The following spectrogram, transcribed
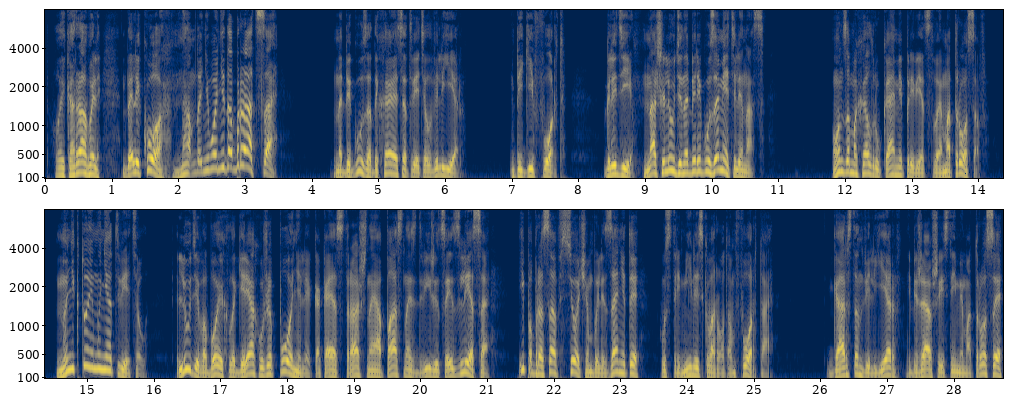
«Твой корабль далеко, нам до него не добраться!» На бегу, задыхаясь, ответил Вильер. «Беги в форт. Гляди, наши люди на берегу заметили нас!» Он замахал руками, приветствуя матросов. Но никто ему не ответил. Люди в обоих лагерях уже поняли, какая страшная опасность движется из леса, и, побросав все, чем были заняты, устремились к воротам форта. Гарстон, Вильер и бежавшие с ними матросы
